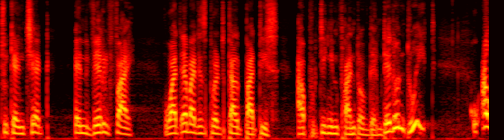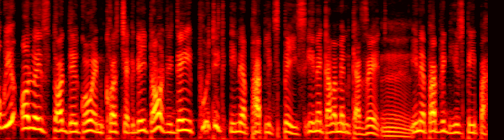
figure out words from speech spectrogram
to can check and verify whatever these political parties are putting in front of them. They don't do it. We always thought they go and cross check. They don't. They put it in a public space, in a government gazette, mm. in a public newspaper,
